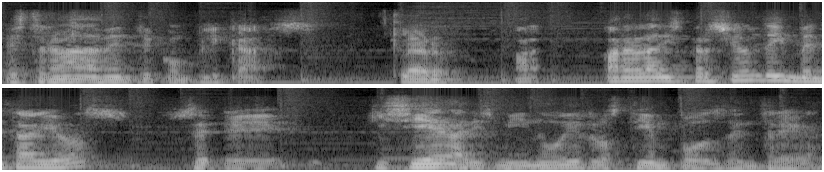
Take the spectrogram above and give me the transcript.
extremadamente complicados. Claro. Para, la dispersión de inventarios, eh, quisiera disminuir los tiempos de entrega.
